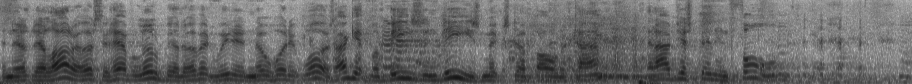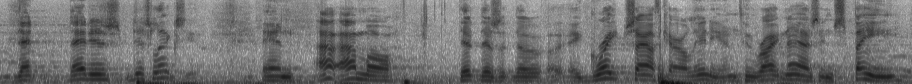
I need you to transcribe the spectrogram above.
And there, there are a lot of us that have a little bit of it, and we didn't know what it was. I get my B's and D's mixed up all the time, and I've just been informed that that is dyslexia. And I, I'm uh, there, there's a, a great South Carolinian who right now is in Spain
